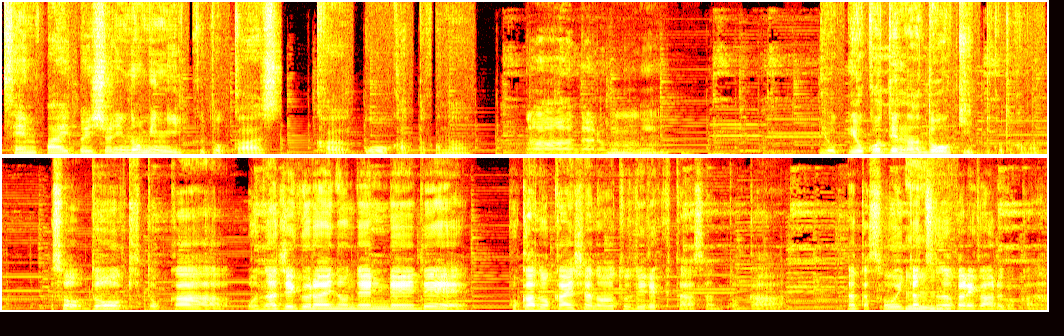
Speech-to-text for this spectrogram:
先輩と一緒に飲みに行くとかが多かったかな。ああなるほどね、よ横っていうのは同期ってことかな？そう同期とか同じぐらいの年齢で他の会社のアートディレクターさんとかなんかそういったつながりがあるのかな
